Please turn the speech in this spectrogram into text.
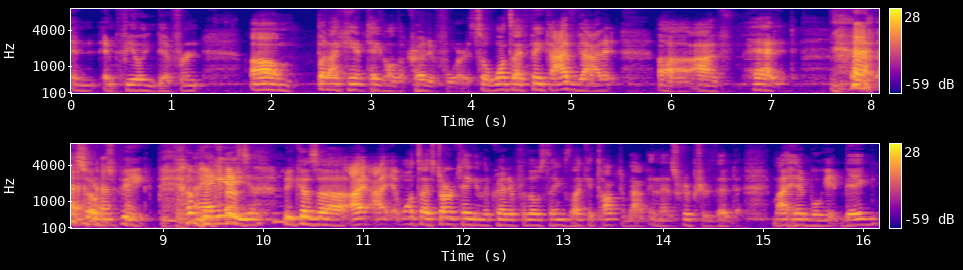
and and feeling different. Um, but I can't take all the credit for it. So once I think I've got it, uh, I've had it so to speak, because because uh, I, I once I start taking the credit for those things, like it talked about in that scripture, that my head will get big.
